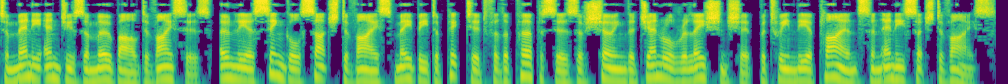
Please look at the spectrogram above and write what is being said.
to many end-user mobile devices, only a single such device may be depicted for the purposes of showing the general relationship between the appliance and any such device.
